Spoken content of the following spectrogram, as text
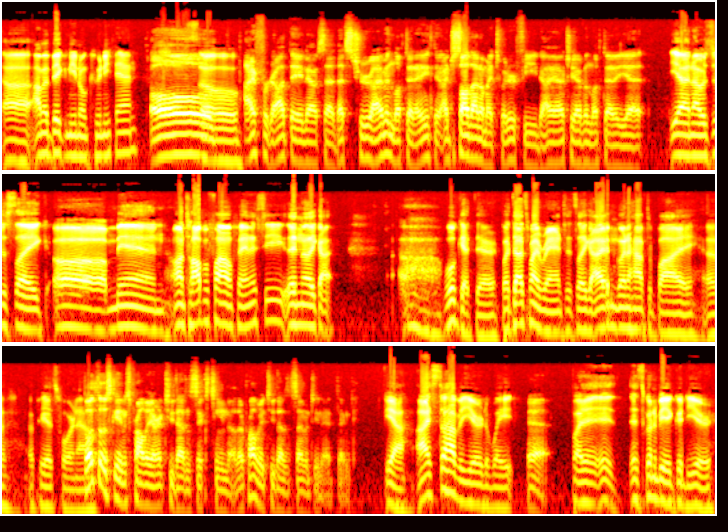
Uh, I'm a big Ni no Kuni fan, Oh, so I forgot they announced that. That's true. I haven't looked at anything. I just saw that on my Twitter feed. I actually haven't looked at it yet. yeah, and I was just like, oh man, on top of Final Fantasy, and like I, uh, we'll get there, but that's my rant. It's like I'm going to have to buy a, a PS4 now. Both those games probably aren't 2016 though. They're probably 2017, I think. yeah, I still have a year to wait, Yeah, but it, it it's going to be a good year.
